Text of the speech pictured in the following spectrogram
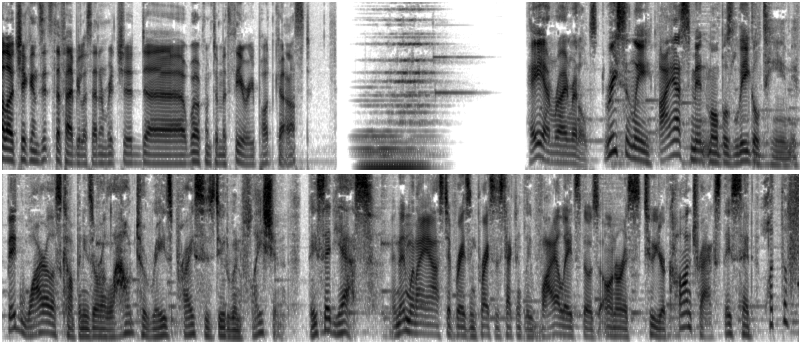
Hello, chickens. It's the fabulous Adam Richard. Uh, welcome to my theory podcast. Hey, I'm Ryan Reynolds. Recently, I asked Mint Mobile's legal team if big wireless companies are allowed to raise prices due to inflation. They said yes. And then when I asked if raising prices technically violates those onerous two year contracts, they said, What the f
